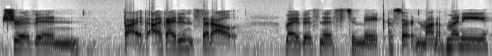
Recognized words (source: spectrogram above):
driven by that. Like I didn't set out my business to make a certain amount of money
